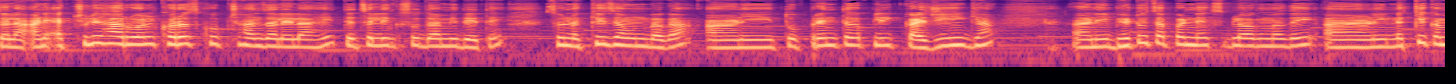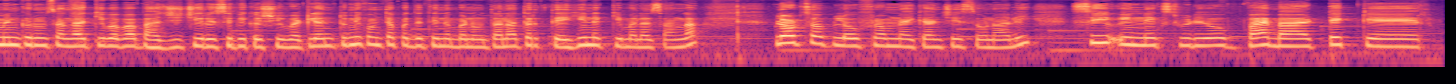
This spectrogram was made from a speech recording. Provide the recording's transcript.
चला आणि ॲक्च्युली हा रोल खरंच खूप छान झालेला आहे. त्याचं लिंकसुद्धा मी देते. सो नक्की जाऊन बघा आणि तोपर्यंत आपली काळजीही घ्या. आणि भेटूच आपण नेक्स्ट ब्लॉगमध्ये आणि नक्की कमेंट करून सांगा की बाबा भाजीची रेसिपी कशी वाटली आणि तुम्ही कोणत्या पद्धतीने बनवताना तर तेही नक्की मला सांगा. लॉट्स ऑफ लव फ्रॉम नायकांची Sonali. See you in next video bye bye take care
